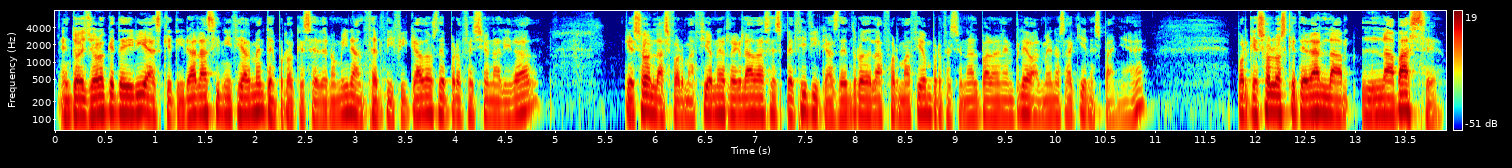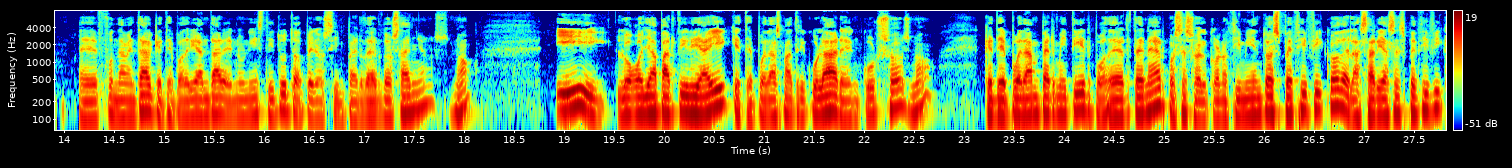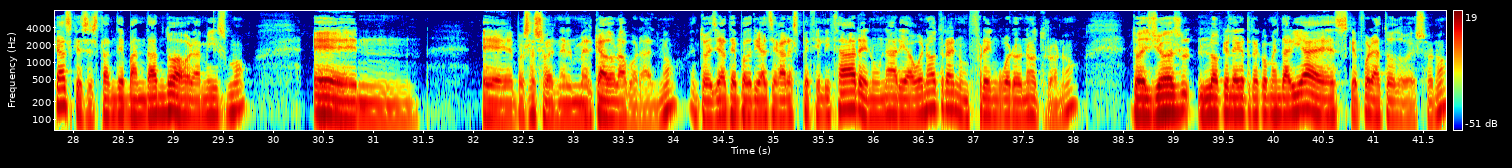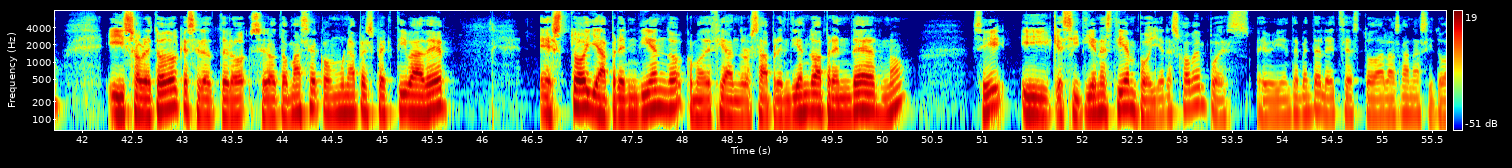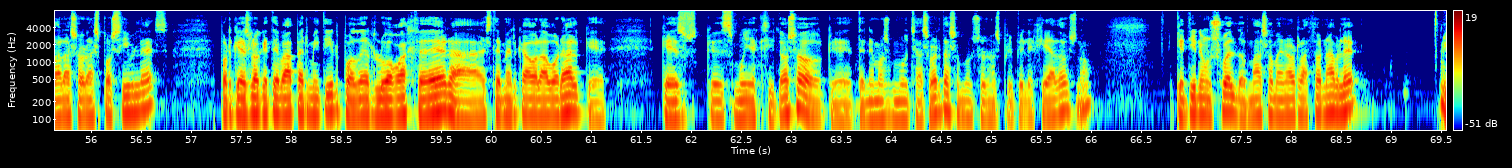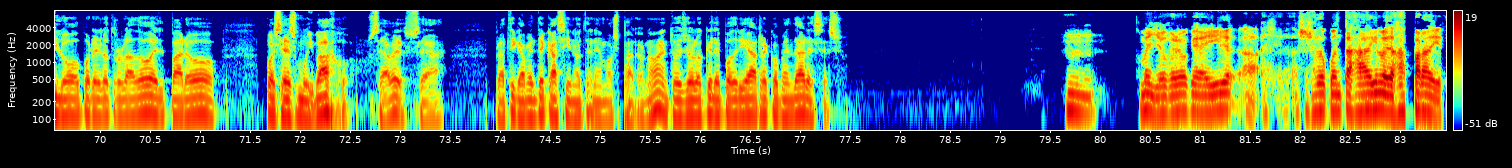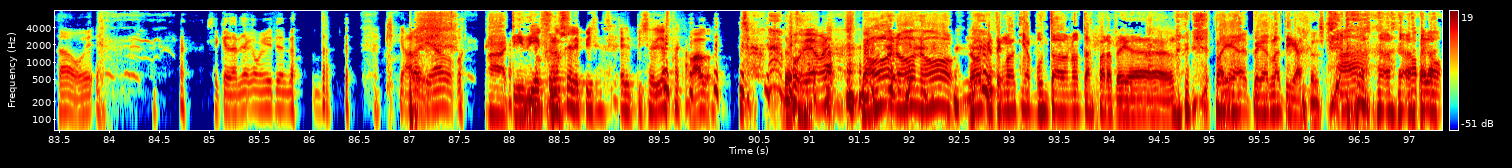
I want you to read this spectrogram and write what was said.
Entonces yo lo que te diría es que tiraras inicialmente por lo que se denominan certificados de profesionalidad, que son las formaciones regladas específicas dentro de la formación profesional para el empleo, al menos aquí en España, ¿eh? porque son los que te dan la, la base eh, fundamental que te podrían dar en un instituto, pero sin perder dos años, ¿no? Y luego ya a partir de ahí que te puedas matricular en cursos, ¿no? Que te puedan permitir poder tener, pues eso, el conocimiento específico de las áreas específicas que se están demandando ahora mismo en, eh, pues eso, en el mercado laboral, ¿no? Entonces ya te podrías llegar a especializar en un área o en otra, en un framework o en otro, ¿no? Entonces yo lo que le recomendaría es que fuera todo eso, ¿no? Y sobre todo que se lo, se lo tomase como una perspectiva de estoy aprendiendo, como decía Andros, aprendiendo a aprender, ¿no? Sí, y que si tienes tiempo y eres joven, pues evidentemente le eches todas las ganas y todas las horas posibles, porque es lo que te va a permitir poder luego acceder a este mercado laboral que, que, es, que es muy exitoso, que tenemos mucha suerte, somos unos privilegiados, ¿no? que tiene un sueldo más o menos razonable y luego por el otro lado el paro pues es muy bajo, ¿sabes? O sea, prácticamente casi no tenemos paro, ¿no? Entonces yo lo que le podría recomendar es eso. Hmm. Hombre, yo creo que ahí, ah, si lo cuentas a alguien, lo dejas paralizado, ¿eh? se quedaría como diciendo, ¿ahora qué hago? A ti, Yo creo que el, episodio ya está acabado. no, no, no, no, que tengo aquí apuntado notas para pegar, para pegar latigazos. Ah, no, pero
